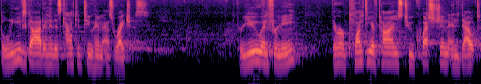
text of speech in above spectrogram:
believes God and it is counted to him as righteous. For you and for me, there are plenty of times to question and doubt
